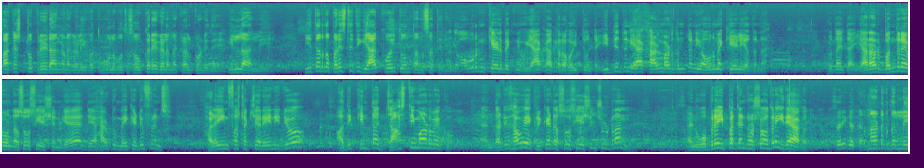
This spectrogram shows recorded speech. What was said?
ಸಾಕಷ್ಟು ಕ್ರೀಡಾಂಗಣಗಳು ಇವತ್ತು ಮೂಲಭೂತ ಸೌಕರ್ಯಗಳನ್ನು ಕಳ್ಕೊಂಡಿದೆ. ಇಲ್ಲ ಅಲ್ಲಿ. ಈ ಥರದ ಪರಿಸ್ಥಿತಿಗೆ ಯಾಕೆ ಹೋಯಿತು ಅಂತ ಅನಿಸುತ್ತೆ ನೀವು ಅವ್ರನ್ನ ಕೇಳಬೇಕು ನೀವು ಯಾಕೆ ಆ ಥರ ಹೋಯಿತು ಅಂತ. ಇದ್ದಿದ್ದನ್ನು ಯಾಕೆ ಹಾಳು ಮಾಡಿದ್ರು ಅಂತ ನೀವು ಅವ್ರನ್ನ ಕೇಳಿ ಅದನ್ನು. ಗೊತ್ತಾಯ್ತಾ? ಯಾರು ಬಂದರೆ ಒಂದು ಅಸೋಸಿಯೇಷನ್ಗೆ they have to make a difference ಹಳೆ ಇನ್ಫ್ರಾಸ್ಟ್ರಕ್ಚರ್ ಏನಿದೆಯೋ ಅದಕ್ಕಿಂತ ಜಾಸ್ತಿ ಮಾಡಬೇಕು. And that is how a cricket association should run and ಒಬ್ಬರೇ ಇಪ್ಪತ್ತೆಂಟು ವರ್ಷ ಹೋದರೆ ಇದೇ ಆಗೋದು. ಸರ್ ಈಗ ಕರ್ನಾಟಕದಲ್ಲಿ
